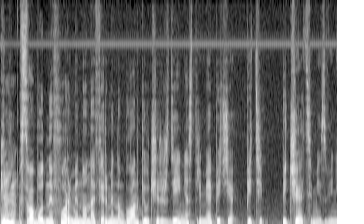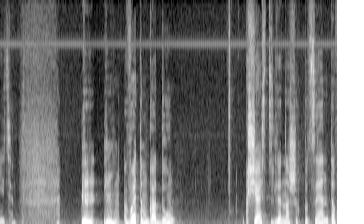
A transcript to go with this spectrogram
в свободной форме, но на фирменном бланке учреждения с тремя пяти, пяти, печатями, извините. В этом году, к счастью для наших пациентов,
